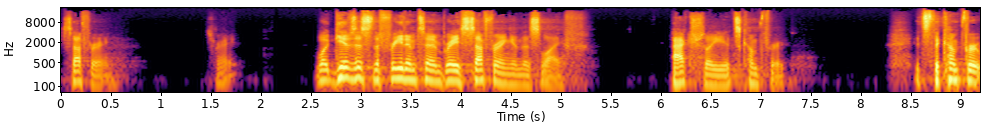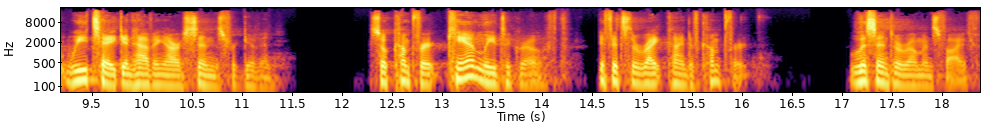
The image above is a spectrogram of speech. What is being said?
Suffering. What gives us the freedom to embrace suffering in this life? Actually, it's comfort. It's the comfort we take in having our sins forgiven. So, comfort can lead to growth if it's the right kind of comfort. Listen to Romans 5.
